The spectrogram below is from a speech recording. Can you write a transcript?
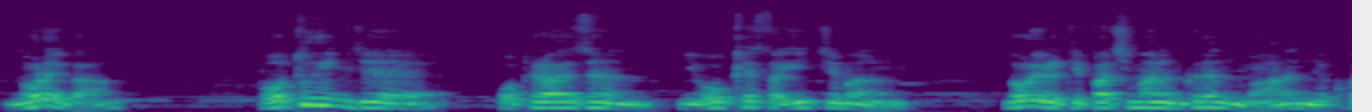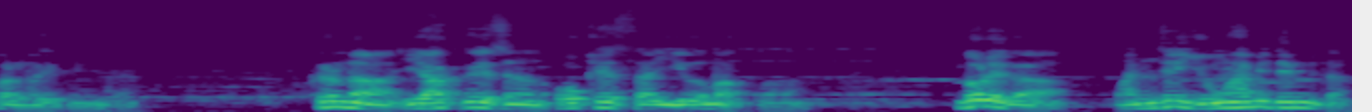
노래가 보통 이제 오페라에서는 이 오케스트라가 있지만 노래를 뒷받침하는 그런 많은 역할을 하게 됩니다. 그러나 이 악극에서는 오케스트라 이 음악과 노래가 완전히 융합이 됩니다.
